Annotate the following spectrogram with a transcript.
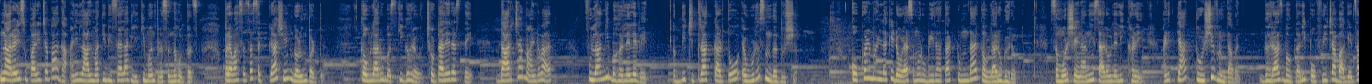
नारळी सुपारीच्या बागा आणि लाल माती दिसायला लागली की मन प्रसन्न होतंच. प्रवासाचा सगळा शीण गळून पडतो. कौलारू बसकी घरं छोटाले रस्ते दारच्या मांडवात फुलांनी बहरलेले वेल. अगदी चित्रात काढतो एवढं सुंदर दृश्य. कोकण म्हणलं की डोळ्यासमोर उभी राहतात टुमदार कौलारू घरं. समोर शेणाने सारवलेली खळे आणि त्यात तुळशी वृंदावन. घरास भोवताली पोफळीच्या बागेचा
